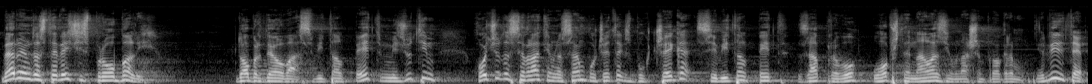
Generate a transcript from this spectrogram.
Verujem da ste već isprobali dobar deo vas Vital 5, međutim, Hoću da se vratim na sam početak zbog čega se Vital 5 zapravo uopšte nalazi u našem programu. Jer vidite,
